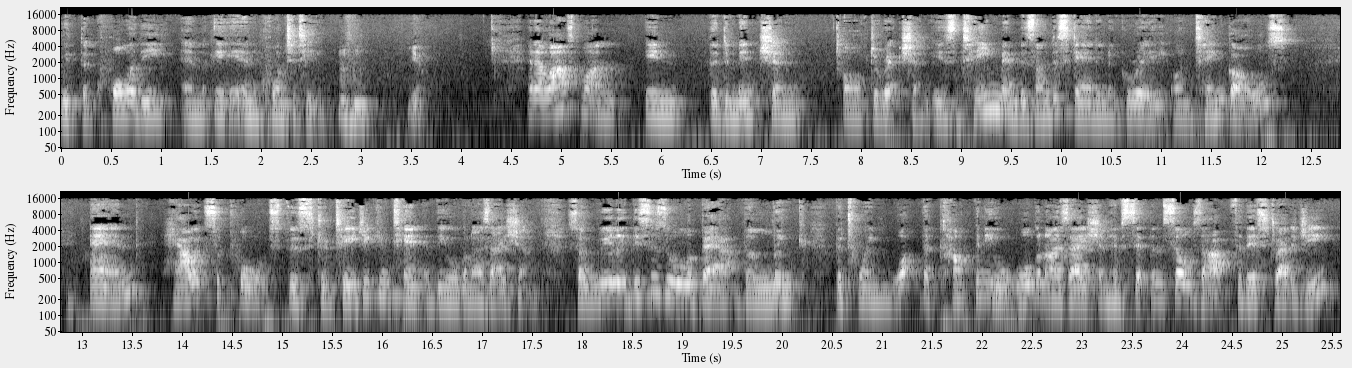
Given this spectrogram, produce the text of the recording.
with the quality and and quantity. Mm-hmm. Yeah. And our last one in the dimension of direction is team members understand and agree on team goals and how it supports the strategic intent of the organisation. So, really, this is all about the link between what the company or organisation have set themselves up for their strategy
